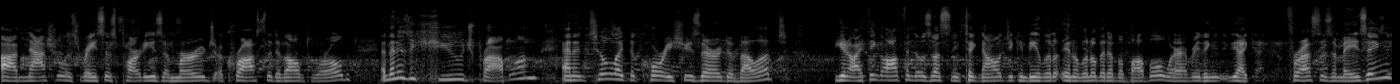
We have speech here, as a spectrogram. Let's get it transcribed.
um, nationalist racist parties emerge across the developed world. And that is a huge problem. And until like the core issues there are developed, you know, I think often those of us in technology can be a little in a little bit of a bubble where everything like for us is amazing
